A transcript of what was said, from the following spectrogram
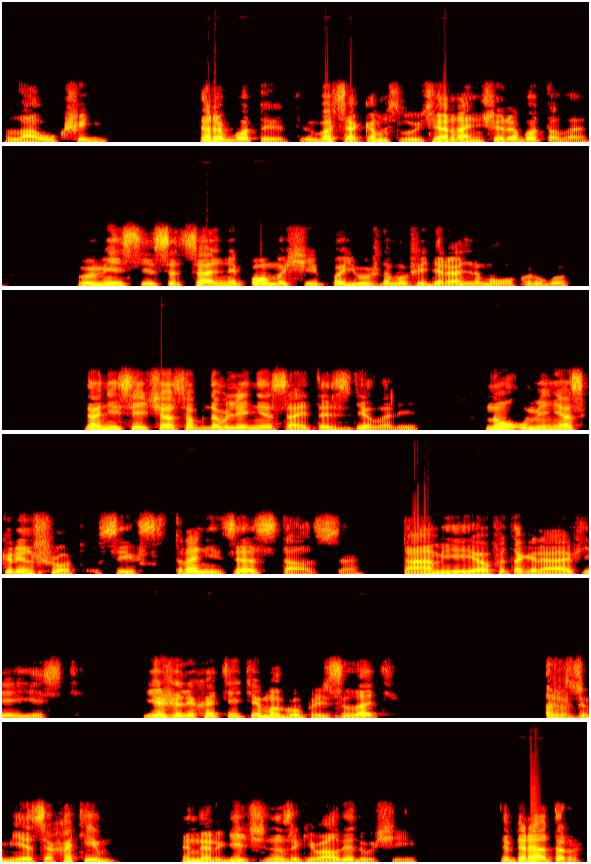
Лаукшин. Работает, во всяком случае, раньше работала, вместе с социальной помощи по Южному федеральному округу. Они сейчас обновление сайта сделали, но у меня скриншот с их страницы остался. Там ее фотография есть. Ежели хотите, могу присылать. Разумеется, хотим, энергично закивал ведущий. Оператор,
